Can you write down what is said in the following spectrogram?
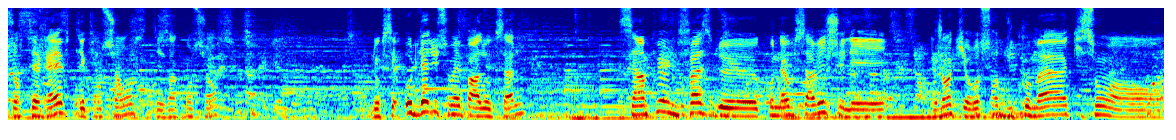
sur tes rêves, tes consciences, tes inconsciences. Donc c'est au-delà du sommeil paradoxal. C'est un peu une phase de qu'on a observé chez les gens qui ressortent du coma, qui sont en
